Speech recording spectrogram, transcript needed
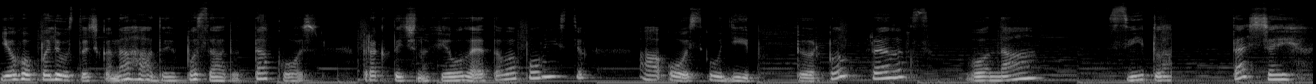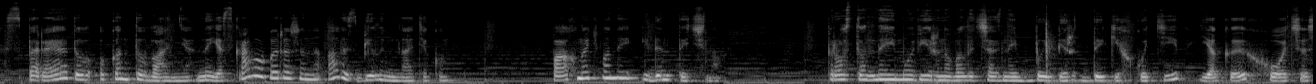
його пелюсточка нагадує позаду також практично фіолетова повністю. А ось у Deep Purple Relax вона світла. Та ще й спереду окантування, не яскраво виражене, але з білим натяком. Пахнуть вони ідентично. Просто неймовірно величезний вибір диких котів, яких хочеш.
